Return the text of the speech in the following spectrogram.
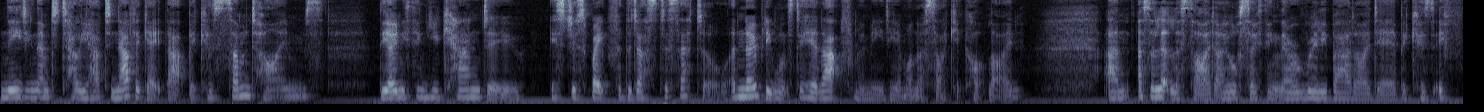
needing them to tell you how to navigate that because sometimes the only thing you can do is just wait for the dust to settle. And nobody wants to hear that from a medium on a psychic hotline. Um, as a little aside, I also think they're a really bad idea because if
